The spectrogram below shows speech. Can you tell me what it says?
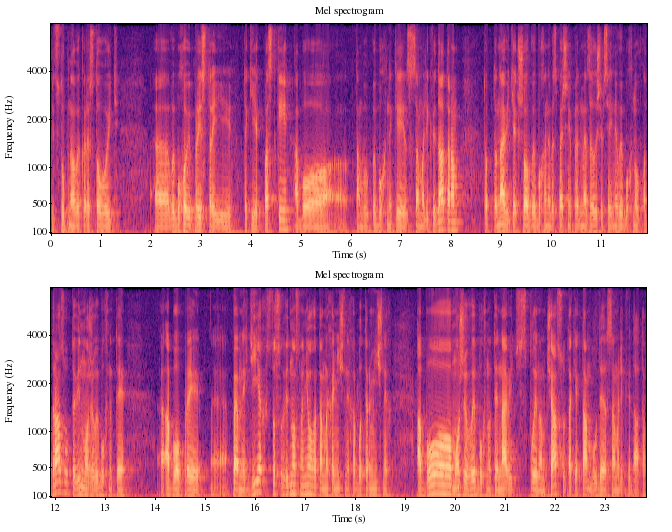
підступно використовують е, вибухові пристрої, такі як пастки або е, там вибухники з самоліквідатором. Тобто, навіть якщо вибухонебезпечний предмет залишився і не вибухнув одразу, то він може вибухнути або при певних діях відносно нього, там механічних або термічних, або може вибухнути навіть з плином часу, так як там буде самоліквідатор.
